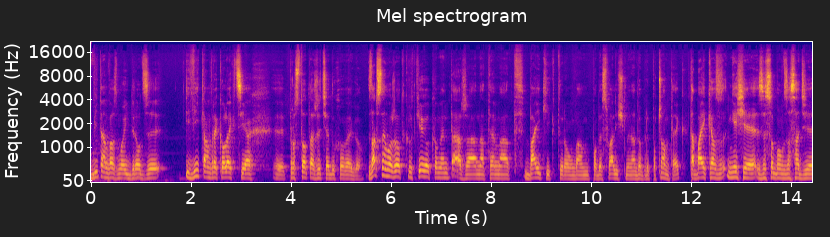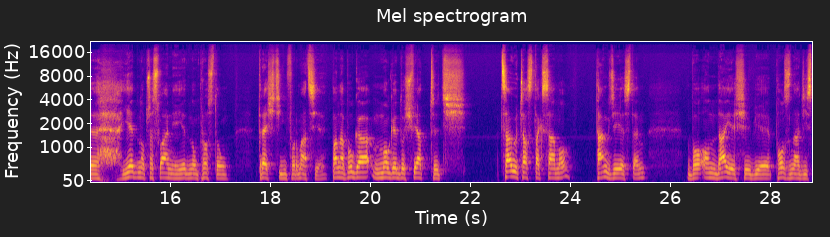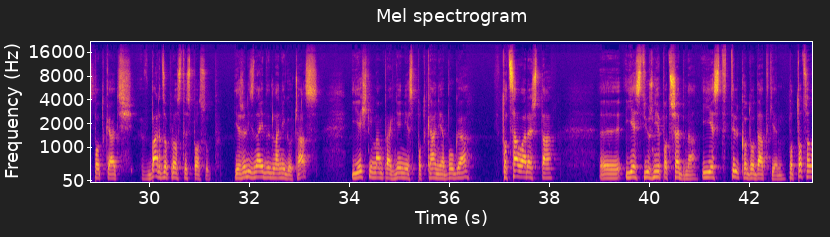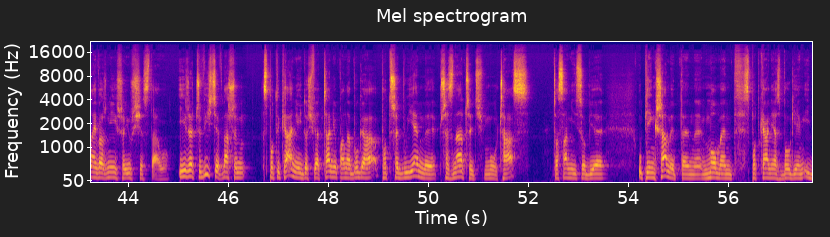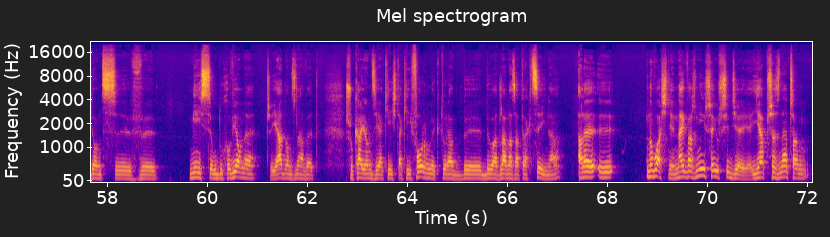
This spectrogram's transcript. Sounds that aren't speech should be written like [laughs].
Witam Was, moi drodzy, i witam w rekolekcjach y, Prostota Życia Duchowego. Zacznę może od krótkiego komentarza na temat bajki, którą Wam podesłaliśmy na dobry początek. Ta bajka niesie ze sobą w zasadzie jedno przesłanie, jedną prostą treść, informację. Pana Boga mogę doświadczyć cały czas tak samo, tam gdzie jestem, bo On daje siebie poznać i spotkać w bardzo prosty sposób. Jeżeli znajdę dla Niego czas i jeśli mam pragnienie spotkania Boga, to cała reszta y, jest już niepotrzebna i jest tylko dodatkiem, bo to, co najważniejsze, już się stało. I rzeczywiście w naszym spotykaniu i doświadczaniu Pana Boga potrzebujemy przeznaczyć Mu czas. Czasami sobie upiększamy ten moment spotkania z Bogiem, idąc y, w miejsce uduchowione, czy jadąc nawet, szukając jakiejś takiej formy, która by była dla nas atrakcyjna. Ale y, no właśnie, najważniejsze już się dzieje. Ja przeznaczam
